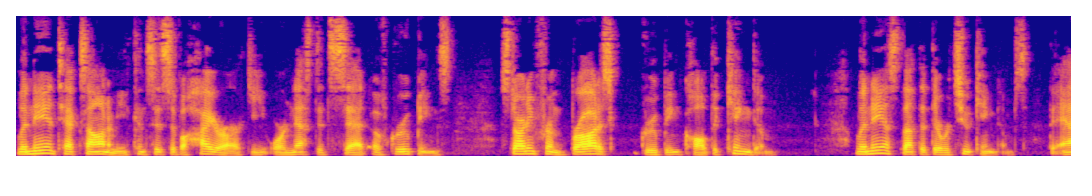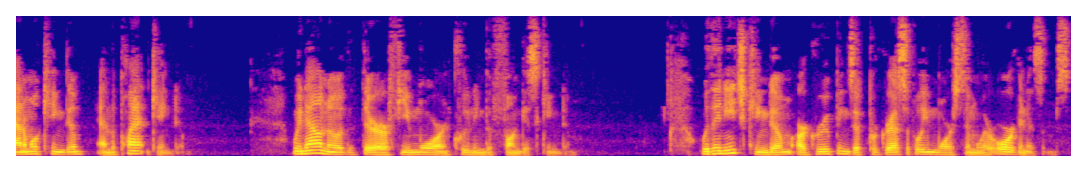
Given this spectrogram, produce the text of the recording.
Linnaean taxonomy consists of a hierarchy or nested set of groupings, starting from the broadest grouping called the kingdom. Linnaeus thought that there were two kingdoms, the animal kingdom, and the plant kingdom. We now know that there are a few more, including the fungus kingdom. Within each kingdom are groupings of progressively more similar organisms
